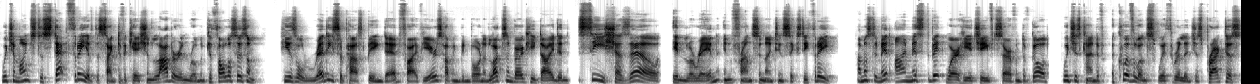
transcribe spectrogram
which amounts to step three of the sanctification ladder in Roman Catholicism. He has already surpassed being dead five years, having been born in Luxembourg. He died in Scy-Chazelles in Lorraine in France in 1963. I must admit, I missed the bit where he achieved servant of God, which is kind of equivalence with religious practice.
